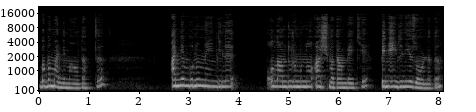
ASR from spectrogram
Babam annemi aldattı. Annem bununla ilgili olan durumunu aşmadan belki beni evliliğe zorladı.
